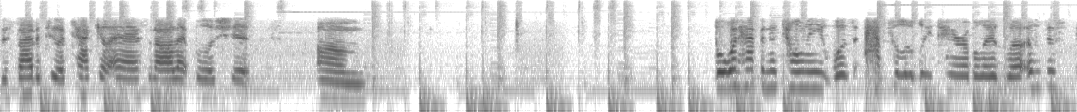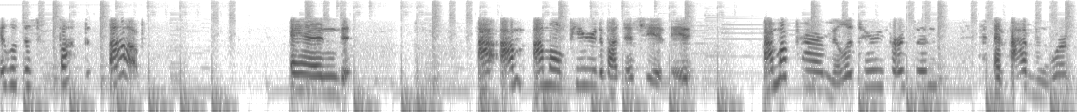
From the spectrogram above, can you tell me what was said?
decided to attack your ass and all that bullshit. Um, but what happened to Tony was absolutely terrible as well. It was just, it was just fucked up. And I, I'm I'm on period about that shit. It, I'm a prior military person, and I've worked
